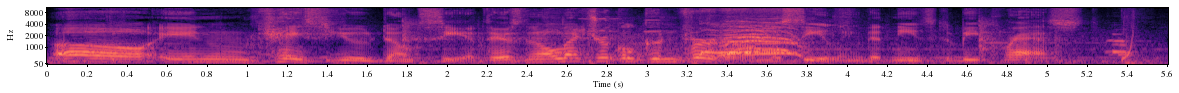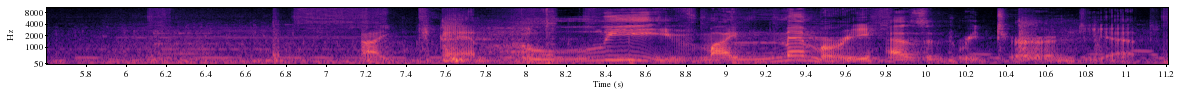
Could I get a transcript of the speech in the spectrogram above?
Oh, in case you don't see it, there's an electrical converter on the ceiling that needs to be pressed. I can't believe my memory hasn't returned yet.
